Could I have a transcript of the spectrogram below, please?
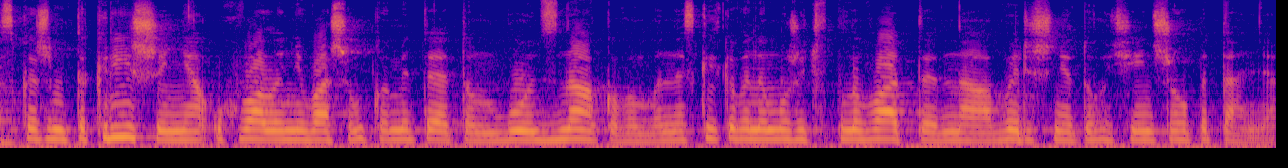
скажімо так, рішення, ухвалені вашим комітетом, будуть знаковими? Наскільки вони можуть впливати на вирішення того чи іншого питання?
